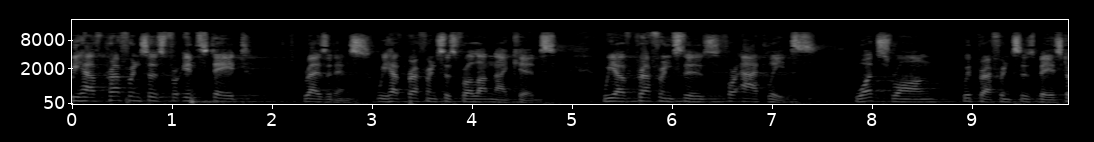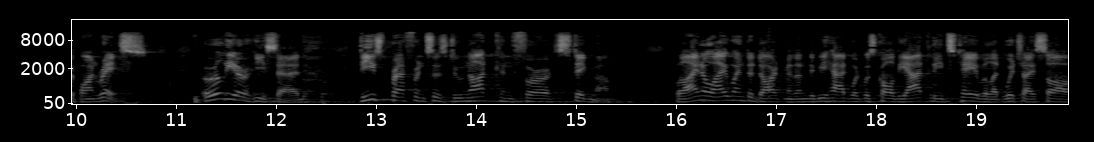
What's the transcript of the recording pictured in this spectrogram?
We have preferences for in-state residents. We have preferences for alumni kids. We have preferences for athletes. What's wrong with preferences based upon race? Earlier he said, these preferences do not confer stigma. Well, I know I went to Dartmouth and we had what was called the athlete's table at which I saw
